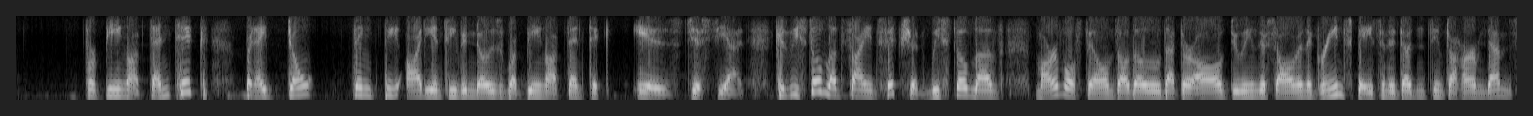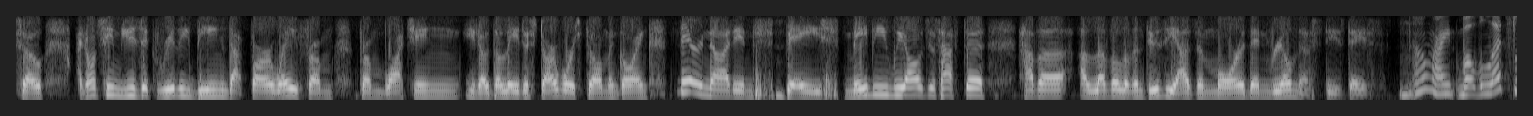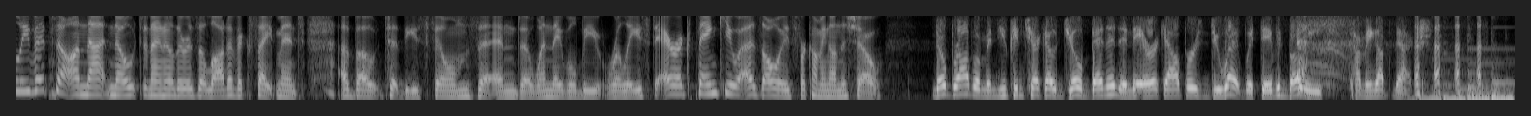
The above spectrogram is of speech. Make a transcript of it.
for being authentic, but I don't think the audience even knows what being authentic is just yet. Because we still love science fiction. We still love marvel films although that they're all doing this all in a green space and it doesn't seem to harm them. So i don't see music really being that far away from from watching you know the latest star wars film and going they're not in space. Maybe we all just have to have a, a level of enthusiasm more than realness these days all right. Well, let's leave it on that note. And I know there is a lot of excitement about these films and uh, when they will be released. Eric, thank you as always for coming on the show. No problem. And you can check out Joe Bennett and Eric Alper's duet with David Bowie coming up next.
